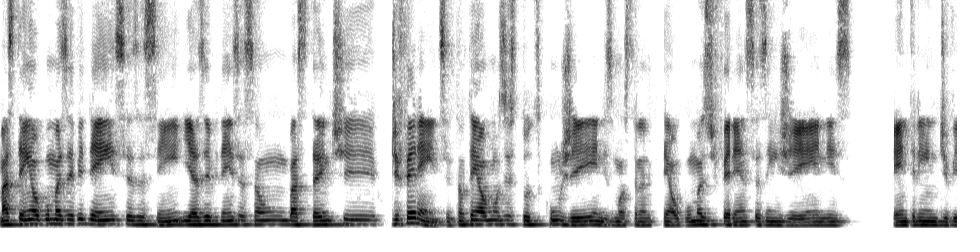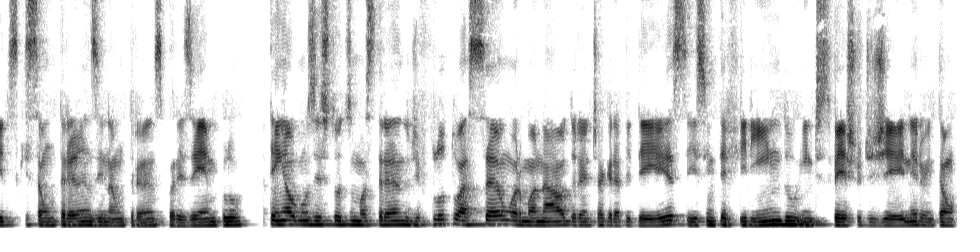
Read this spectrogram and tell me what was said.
Mas tem algumas evidências, assim, e as evidências são bastante diferentes. Então, tem alguns estudos com genes, mostrando que tem algumas diferenças em genes entre indivíduos que são trans e não trans, por exemplo. Tem alguns estudos mostrando de flutuação hormonal durante a gravidez, isso interferindo em desfecho de gênero, então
